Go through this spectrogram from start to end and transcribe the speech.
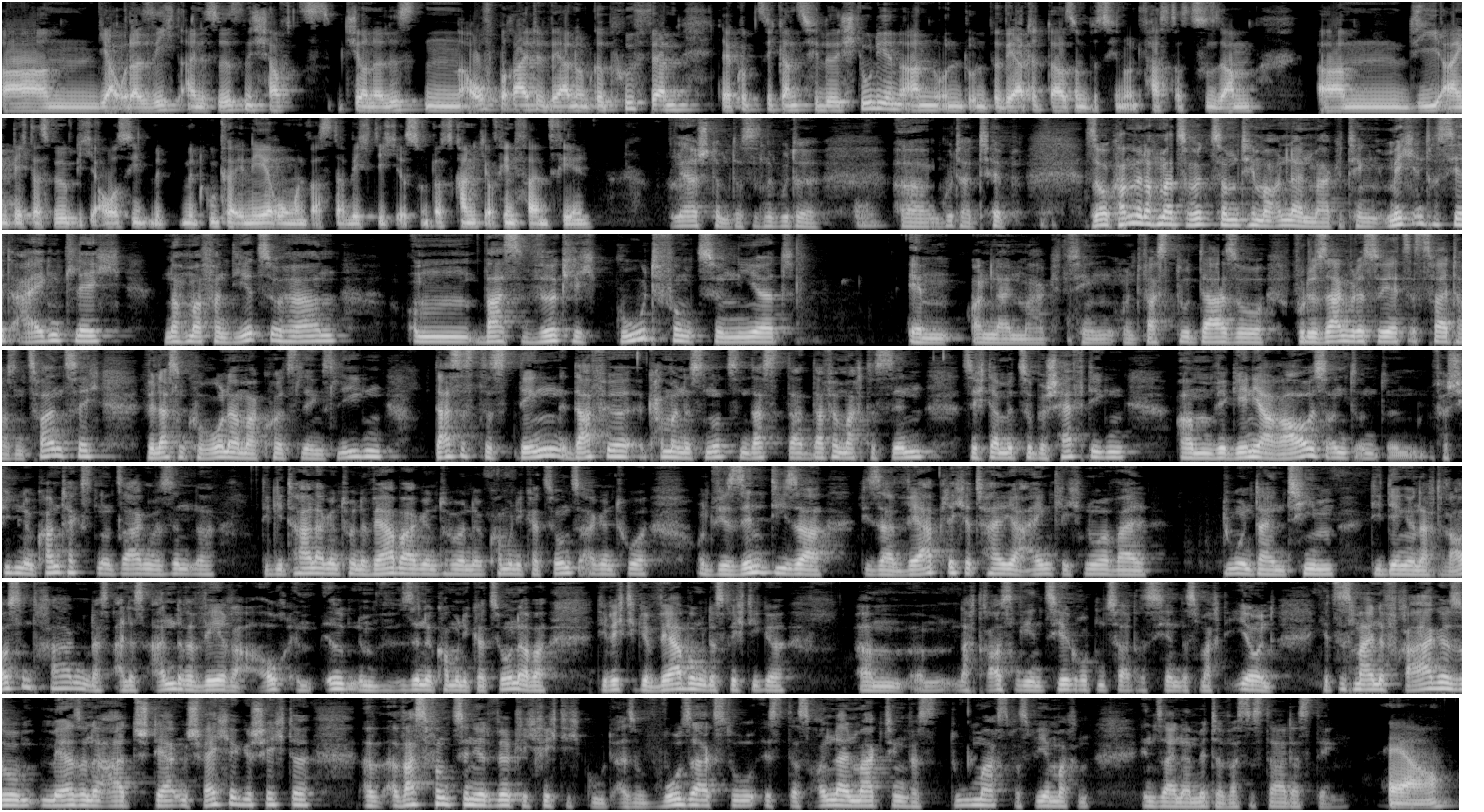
ähm, ja, oder Sicht eines Wissenschaftsjournalisten aufbereitet werden und geprüft werden. Der guckt sich ganz viele Studien an und, und bewertet da so ein bisschen und fasst das zusammen, ähm, wie eigentlich das wirklich aussieht mit, mit guter Ernährung und was da wichtig ist. Und das kann ich auf jeden Fall empfehlen. Ja, stimmt. Das ist eine gute, äh, guter Tipp. So, kommen wir noch mal zurück zum Thema Online-Marketing. Mich interessiert eigentlich noch mal von dir zu hören, um was wirklich gut funktioniert im Online-Marketing und was du da so, wo du sagen würdest, so jetzt ist 2020, wir lassen Corona mal kurz links liegen. Das ist das Ding, dafür kann man es nutzen, das, da, dafür macht es Sinn, sich damit zu beschäftigen. Ähm, wir gehen ja raus und, und in verschiedenen Kontexten und sagen, wir sind eine Digitalagentur, eine Werbeagentur, eine Kommunikationsagentur. Und wir sind dieser, dieser werbliche Teil ja eigentlich nur, weil du und dein Team die Dinge nach draußen tragen. Das alles andere wäre auch in irgendeinem Sinne Kommunikation, aber die richtige Werbung, das richtige ähm, ähm, nach draußen gehen, Zielgruppen zu adressieren, das macht ihr. Und jetzt ist meine Frage so mehr so eine Art Stärken-Schwäche-Geschichte. Äh, was funktioniert wirklich richtig gut? Also wo sagst du, ist das Online-Marketing, was du machst, was wir machen, in seiner Mitte? Was ist da das Ding? Ja.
